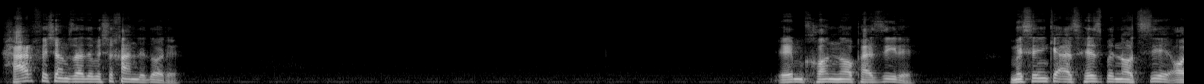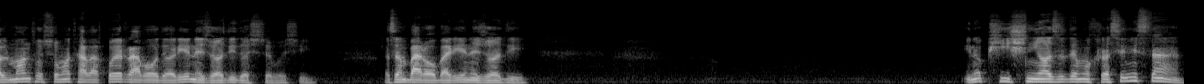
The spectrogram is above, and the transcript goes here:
حرفش هم زده بشه خنده داره. امکان ناپذیره. مثل اینکه از حزب ناتسی آلمان تا شما توقع رواداری نژادی داشته باشی. مثلا برابری نژادی. اینا پیش نیاز دموکراسی نیستن.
